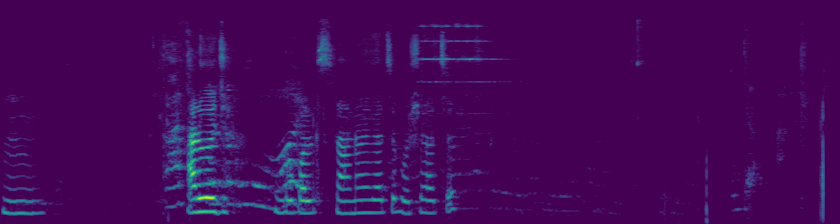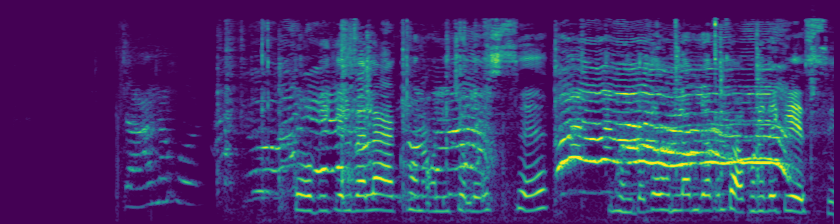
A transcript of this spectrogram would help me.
হুম। আর ওই যে গোপাল স্নান হয়ে গেছে বসে আছে। তো বিকেলবেলা এখন অলি চলে এসছে। ঘুম থেকে উঠলাম যখন তখনই দেখে এসছে।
